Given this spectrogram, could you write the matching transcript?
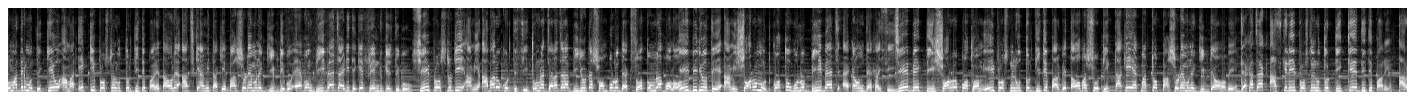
তোমাদের মধ্যে কেউ আমার একটি প্রশ্নের উত্তর দিতে পারে, তাহলে আজকে আমি তাকে পাঁচশো ডায়মন্ডে গিফট দেব এবং বি ব্যাচ আইডি থেকে ফ্রেন্ড রিকোয়েস্ট দেব। সেই প্রশ্নটি আমি আবারও করতেছি। তোমরা যারা যারা ভিডিওটা সম্পূর্ণ দেখছ, তোমরা বলো, এই ভিডিওতে আমি সর্বমোট কতগুলো বি ব্যাচ অ্যাকাউন্ট দেখাইছি। যে ব্যক্তি সর্বপ্রথম এই প্রশ্নের উত্তর দিতে পারবে তাও আবার সঠিক, তাকেই একমাত্র পাঁচশো ডায়মন্ডের গিফট দেওয়া হবে। দেখা যাক আজকের এই প্রশ্নের উত্তরটি কে দিতে পারে। আর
